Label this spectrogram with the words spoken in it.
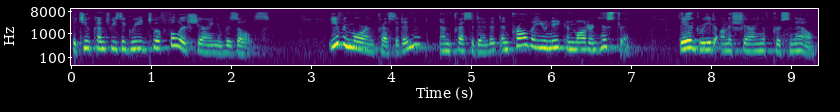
the two countries agreed to a fuller sharing of results. Even more unprecedented, unprecedented and probably unique in modern history, they agreed on a sharing of personnel.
